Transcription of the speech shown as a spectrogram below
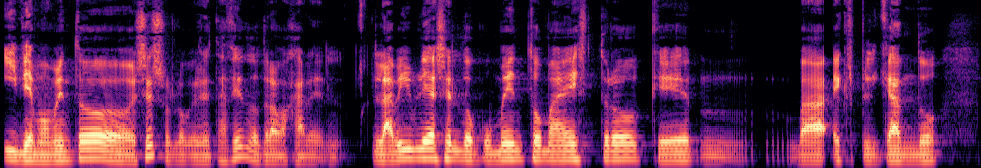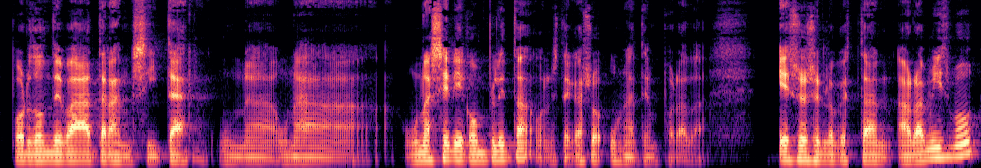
Y de momento es eso, es lo que se está haciendo, trabajar. La Biblia es el documento maestro que mm, va explicando por dónde va a transitar una, una, una, serie completa, o en este caso una temporada. Eso es en lo que están ahora mismo.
